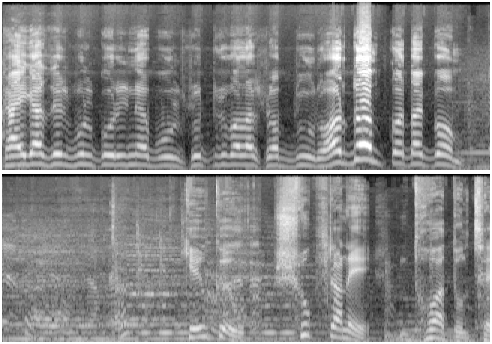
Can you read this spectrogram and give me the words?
খাই গাছের ফুল করি না ফুল শত্রুবালা সব দূর। হরদম কথা কম। কেউ কেউ সুখ টানে ধোয়া তুলছে।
